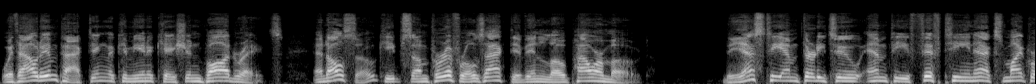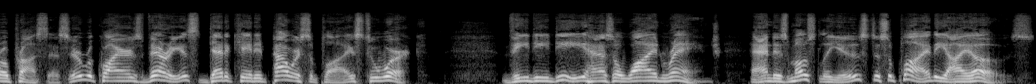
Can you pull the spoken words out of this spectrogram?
without impacting the communication baud rates, and also keep some peripherals active in low power mode. The STM32MP15X microprocessor requires various dedicated power supplies to work. VDD has a wide range and is mostly used to supply the I.O.s.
